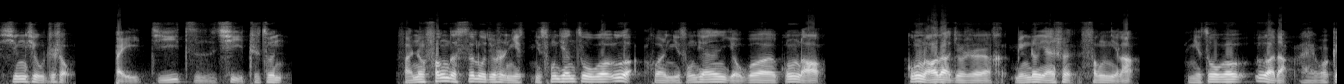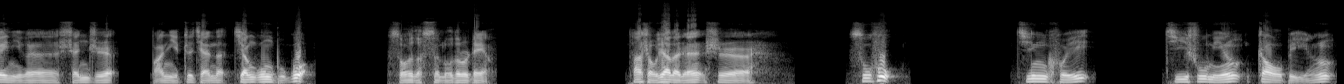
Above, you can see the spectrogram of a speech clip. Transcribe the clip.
星宿之首，北极紫气之尊。反正封的思路就是你，你从前做过恶，或者你从前有过功劳，功劳的就是名正言顺封你了。你做过恶的，哎，我给你个神职，把你之前的将功补过。所有的思路都是这样。他手下的人是苏护、金奎、姬书明、赵炳，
